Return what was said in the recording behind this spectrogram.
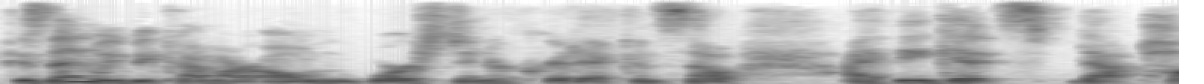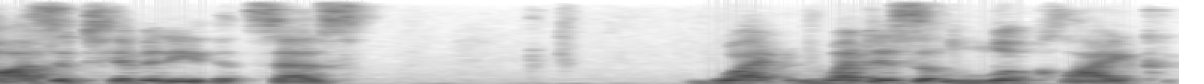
Because then we become our own worst inner critic. And so I think it's that positivity that says, what, what does it look like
